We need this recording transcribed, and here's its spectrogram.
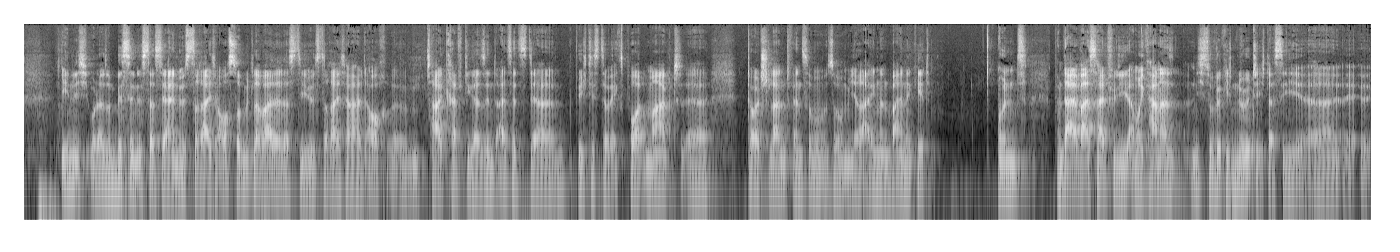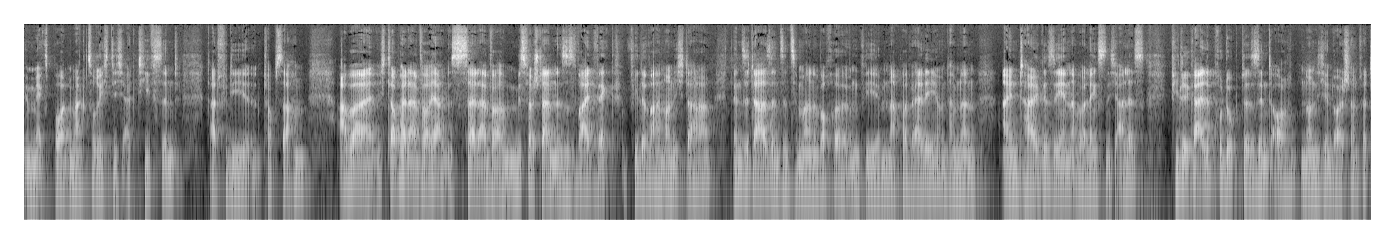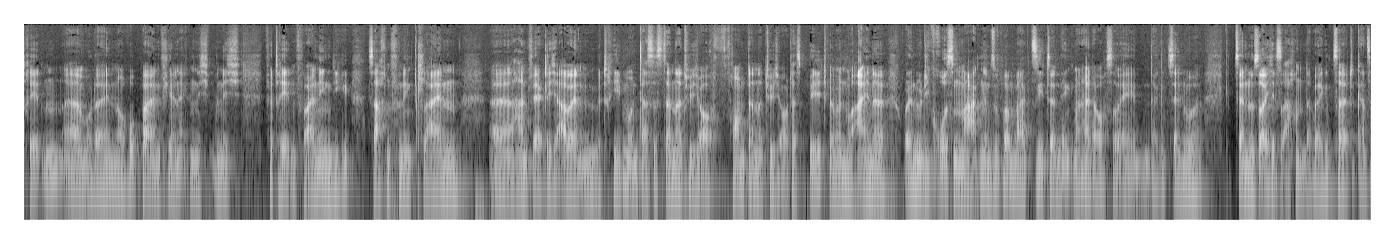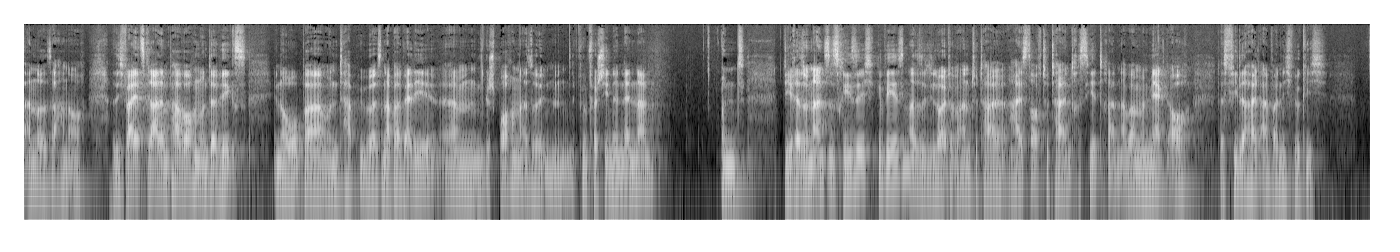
Ähnlich oder so ein bisschen ist das ja in Österreich auch so mittlerweile, dass die Österreicher halt auch ähm, zahlkräftiger sind als jetzt der wichtigste Exportmarkt äh, Deutschland, wenn es um, so um ihre eigenen Weine geht. Und von daher war es halt für die Amerikaner nicht so wirklich nötig, dass sie äh, im Exportmarkt so richtig aktiv sind, gerade für die Top-Sachen. Aber ich glaube halt einfach, ja, es ist halt einfach missverstanden, es ist weit weg. Viele waren noch nicht da. Wenn sie da sind, sind sie mal eine Woche irgendwie im Napa Valley und haben dann einen Teil gesehen, aber längst nicht alles. Viele geile Produkte sind auch noch nicht in Deutschland vertreten ähm, oder in Europa in vielen Ecken nicht, nicht vertreten. Vor allen Dingen die Sachen von den kleinen äh, handwerklich arbeitenden Betrieben. Und das ist dann natürlich auch, formt dann natürlich auch das Bild. Wenn man nur eine oder nur die großen Marken im Supermarkt sieht, dann denkt man halt auch so, ey, da gibt's ja nur, ja nur solche Sachen. Dabei gibt's halt ganz andere Sachen auch. Also ich war jetzt gerade ein paar Wochen unterwegs in Europa und habe über das Napa Valley ähm, gesprochen, also in fünf verschiedenen Ländern. Und die Resonanz ist riesig gewesen. Also die Leute waren total heiß drauf, total interessiert dran. Aber man merkt auch, dass viele halt einfach nicht wirklich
